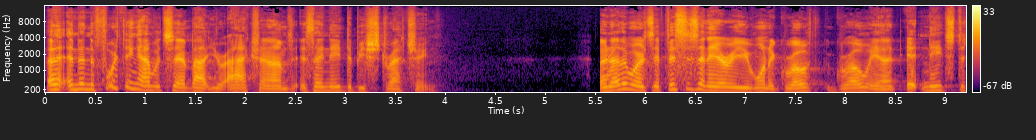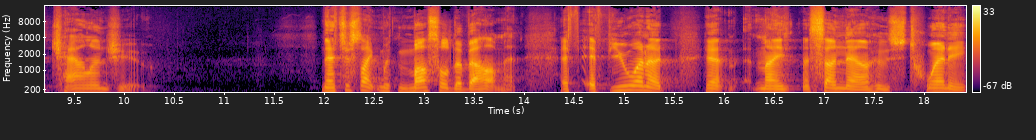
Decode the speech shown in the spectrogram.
And then the fourth thing I would say about your action items is they need to be stretching. In other words, if this is an area you want to grow, grow in, it needs to challenge you. Now, it's just like with muscle development. If, if you want to, you know, my son now, who's 20,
